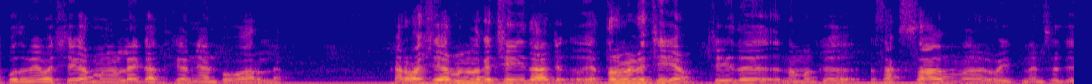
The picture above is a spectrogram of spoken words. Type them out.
പൊതുവേ വശ്യകർമ്മങ്ങളിലേക്ക് അധികം ഞാൻ പോകാറില്ല. കാരണം വശ്യകർമ്മങ്ങളൊക്കെ ചെയ്താൽ എത്ര വേണേൽ ചെയ്യാം. ചെയ്ത് നമുക്ക് സക്സസ് ആകുന്ന റേറ്റിനനുസരിച്ച്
